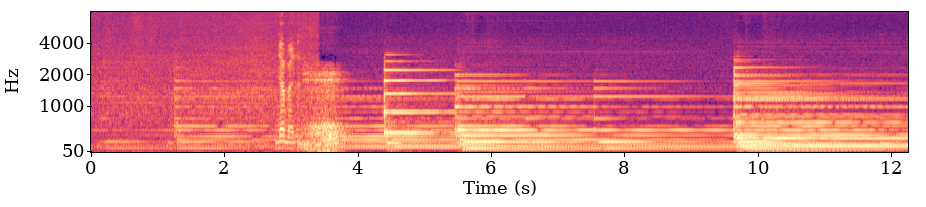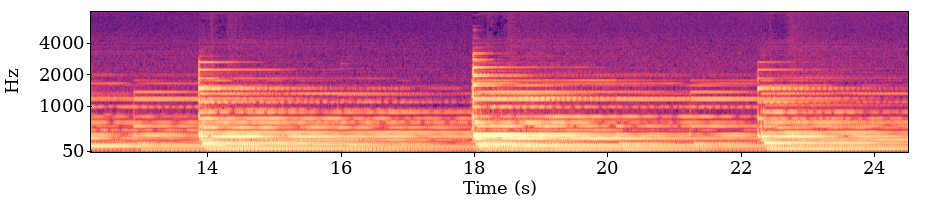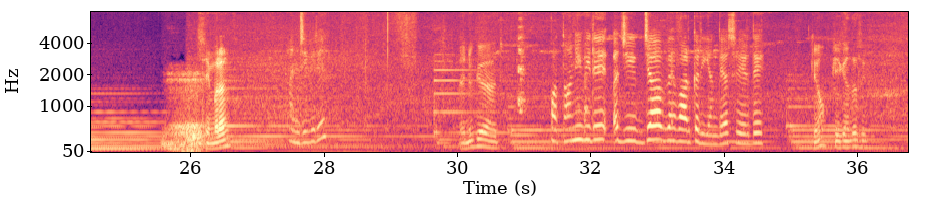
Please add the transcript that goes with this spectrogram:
ਜਾ ਬਹਿ ਹਾਂਜੀ ਵੀਰੇ। ਇਹਨੂੰ ਕੀ ਹੋਇਆ ਅੱਜ ਪਤਾ ਨਹੀਂ ਵੀਰੇ ਅਜੀਬ ਜਿਹਾ ਵਿਵਹਾਰ ਕਰੀ ਜਾਂਦੇ ਆ ਸਵੇਰ ਦੇ। ਕਿਉਂ? ਕੀ ਕਹਿੰਦਾ ਸੀ?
